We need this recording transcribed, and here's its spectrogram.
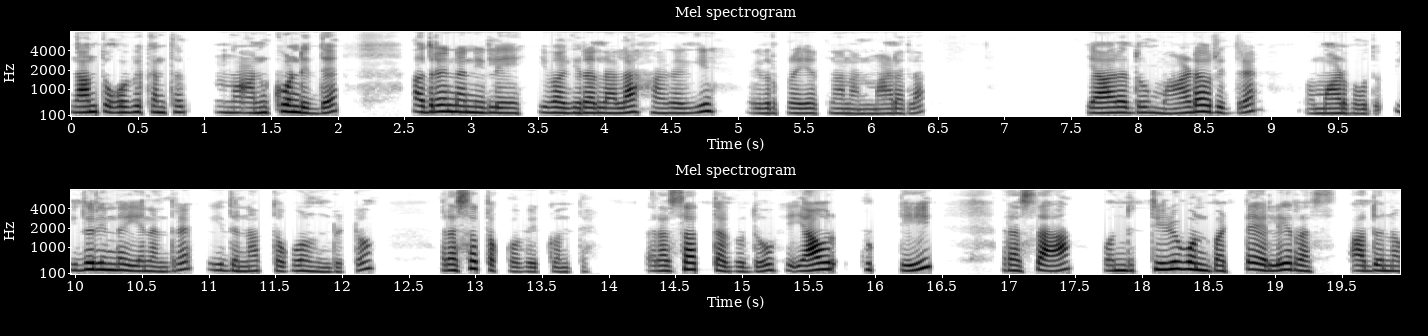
ನಾನು ತೊಗೋಬೇಕಂತ ಅಂದ್ಕೊಂಡಿದ್ದೆ ಆದರೆ ನಾನಿಲ್ಲಿ ಇವಾಗಿರಲ್ಲ ಹಾಗಾಗಿ ಇದ್ರ ಪ್ರಯತ್ನ ನಾನು ಮಾಡಲ್ಲ. ಯಾರಾದರೂ ಮಾಡೋರಿದ್ದರೆ ಮಾಡ್ಬೋದು. ಇದರಿಂದ ಏನಂದರೆ, ಇದನ್ನು ತಗೊಂಡ್ಬಿಟ್ಟು ರಸ ತಕ್ಕೋಬೇಕು ಅಂತೆ. ರಸ ತೆಗೆದು ಯಾವ ಕುಟ್ಟಿ ರಸ ಒಂದು ತಿಳಿ ಒಂದು ಬಟ್ಟೆಯಲ್ಲಿ ರಸ ಅದನ್ನು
